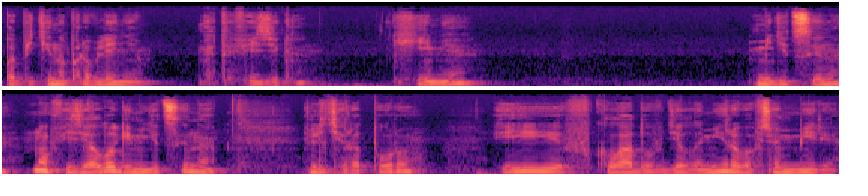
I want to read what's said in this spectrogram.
по пяти направлениям. Это физика, химия, медицина, ну, физиология, медицина, литературу, и вкладу в дело мира во всем мире.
